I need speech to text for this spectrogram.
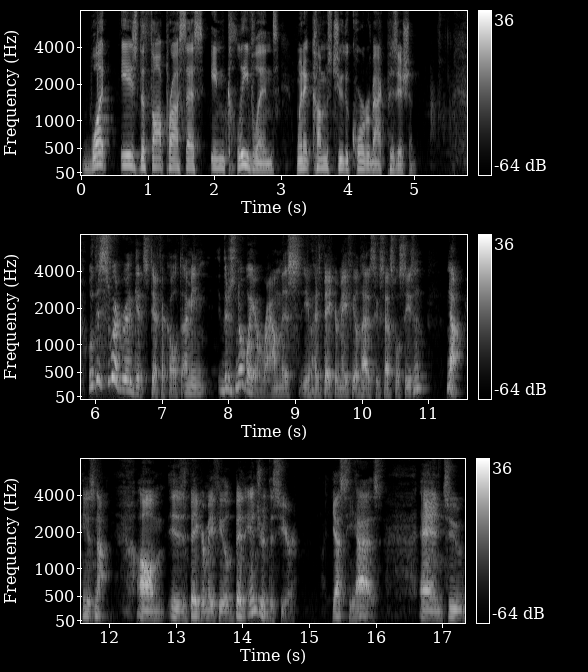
What is the thought process in Cleveland when it comes to the quarterback position? Well, this is where it really gets difficult. I mean, there's no way around this. You know, has Baker Mayfield had a successful season? No, he has not. Um, is Baker Mayfield been injured this year? Yes, he has. And to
